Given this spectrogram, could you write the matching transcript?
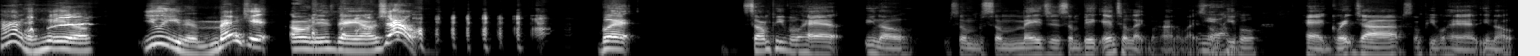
how the hell you even make it on this damn show? But some people had, you know, some some major, some big intellect behind them. Like some Yeah. people had great jobs, some people had, you know,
